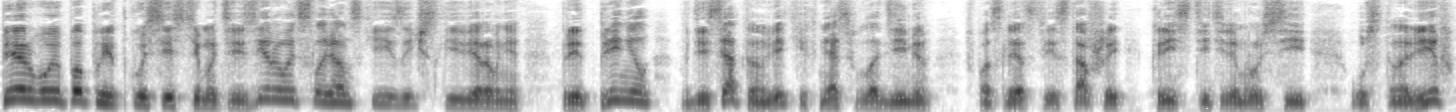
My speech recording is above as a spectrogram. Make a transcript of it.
Первую попытку систематизировать славянские языческие верования предпринял в X веке князь Владимир, впоследствии ставший крестителем Руси, установив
